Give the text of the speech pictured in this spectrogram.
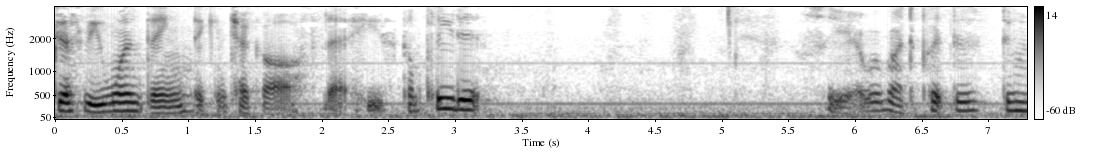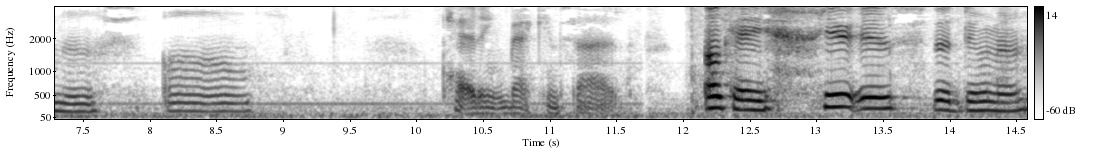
just be one thing they can check off that he's completed. So yeah, we're about to put this Doona's um, padding back inside. Okay, here is the Doona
